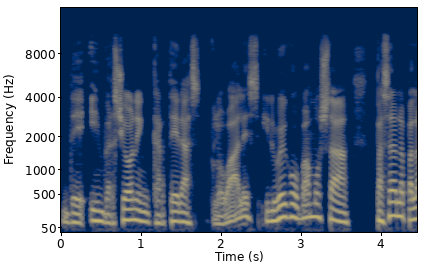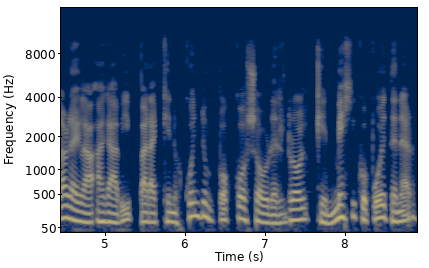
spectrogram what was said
de inversión en carteras globales y luego vamos a pasar la palabra a Gaby para que nos cuente un poco sobre el rol que México puede tener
